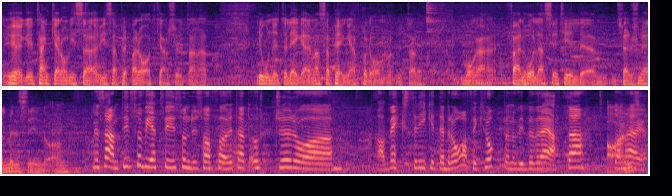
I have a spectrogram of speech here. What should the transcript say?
högre tankar om vissa, vissa preparat kanske utan att det är onödigt att lägga en massa pengar på dem utan i många fall hålla sig till eh, traditionell medicin då. Men samtidigt så vet vi som du sa förut att örter och ja, växtriket är bra för kroppen och vi behöver äta ja, de här. Visst,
